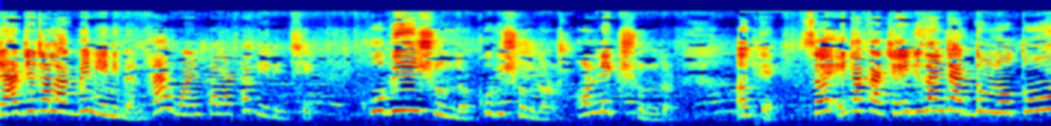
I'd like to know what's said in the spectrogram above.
যার যেটা লাগবে নিয়ে নিবেন হ্যাঁ? ওয়াইন কালারটা দিয়ে দিচ্ছি। খুবই সুন্দর খুবই সুন্দর, অনেক সুন্দর। ওকে সো এটা কাটছে এই ডিজাইনটা একদম নতুন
